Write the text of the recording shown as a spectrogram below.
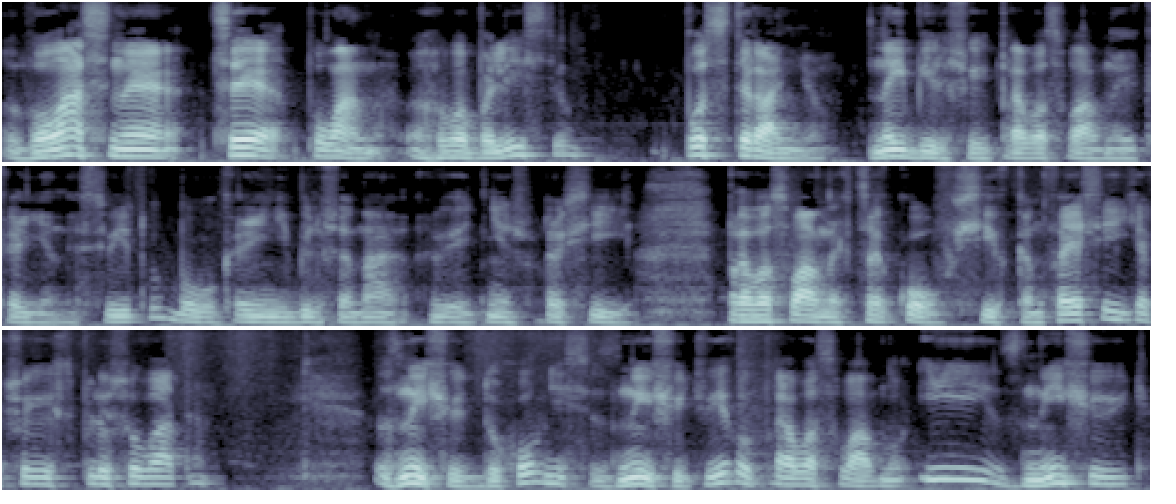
Власне, це план глобалістів по стиранню найбільшої православної країни світу, бо в Україні більше навіть, ніж в Росії, православних церков всіх конфесій, якщо їх сплюсувати. Знищують духовність, знищують віру православну і знищують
